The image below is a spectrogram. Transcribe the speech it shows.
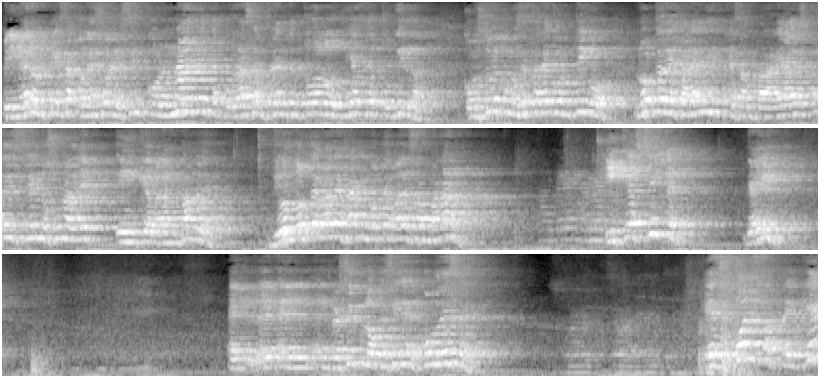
primero empieza con eso de decir, con nadie te podrás enfrentar todos los días de tu vida. Como estuve, como estaré contigo, no te dejaré ni te desampararé. Está diciendo, es una ley inquebrantable. Dios no te va a dejar y no te va a desamparar. ¿Y qué sigue de ahí? El, el- el- el versículo que sigue, ¿cómo dice? Esfuérzate, ¿qué?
